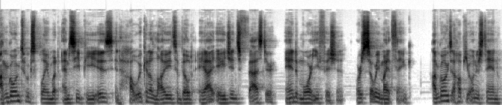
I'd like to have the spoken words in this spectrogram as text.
I'm going to explain what MCP is and how it can allow you to build AI agents faster and more efficient, or so we might think. I'm going to help you understand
